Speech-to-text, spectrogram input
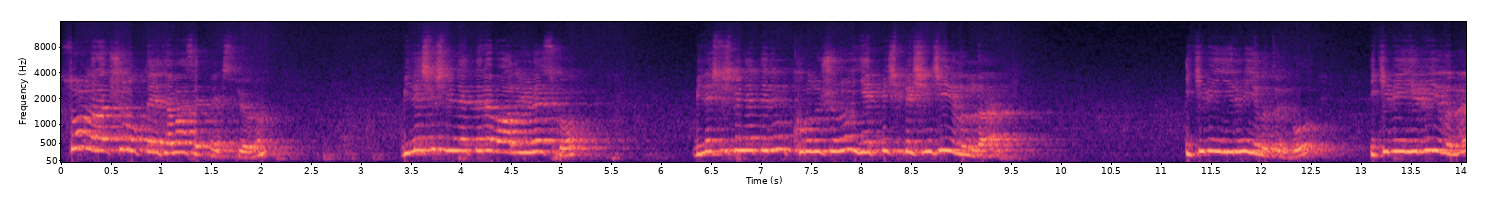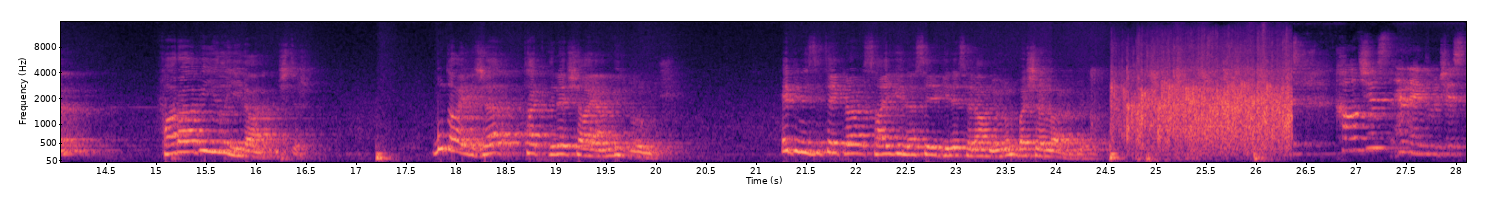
Son olarak şu noktaya temas etmek istiyorum. Birleşmiş Milletler'e bağlı UNESCO, Birleşmiş Milletler'in kuruluşunun 75. yılında 2020 yılıdır bu. 2020 yılını Farabi yılı ilan etmiştir. Bu da ayrıca takdire şayan bir durumdur. Hepinizi tekrar saygıyla, sevgiyle selamlıyorum. Başarılar diliyorum. Cultures and languages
